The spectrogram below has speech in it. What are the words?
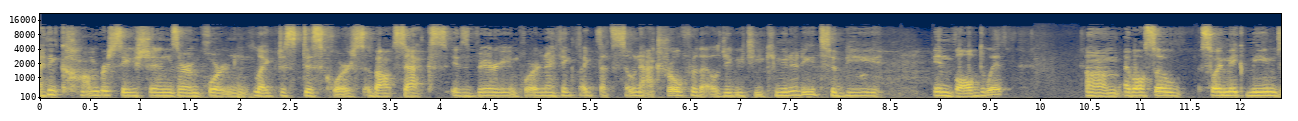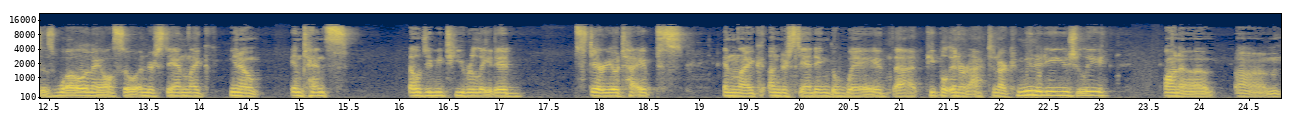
I think conversations are important. Like just discourse about sex is very important. I think like that's so natural for the LGBT community to be involved with. Um, I've also so I make memes as well, and I also understand like you know intense LGBT related stereotypes and like understanding the way that people interact in our community usually on a um,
